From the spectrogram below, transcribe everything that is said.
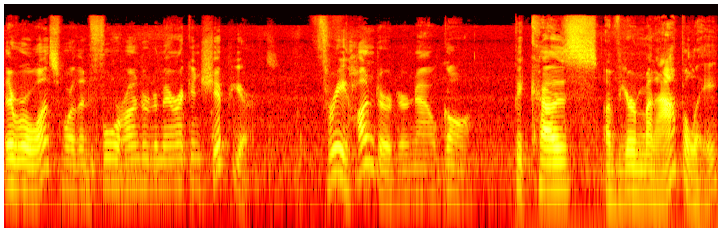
There were once more than 400 American shipyards. 300 are now gone. Because of your monopoly,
